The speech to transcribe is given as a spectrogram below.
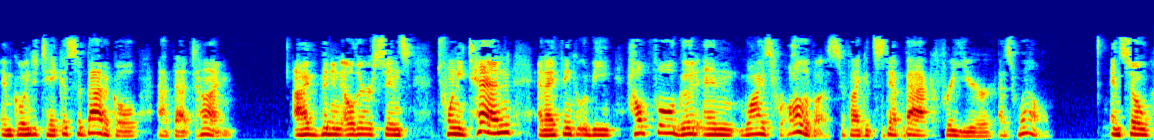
am going to take a sabbatical at that time. I've been an elder since 2010, and I think it would be helpful, good, and wise for all of us if I could step back for a year as well. And so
